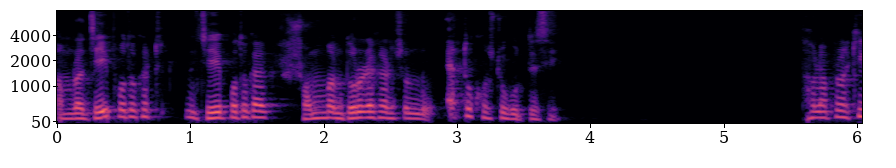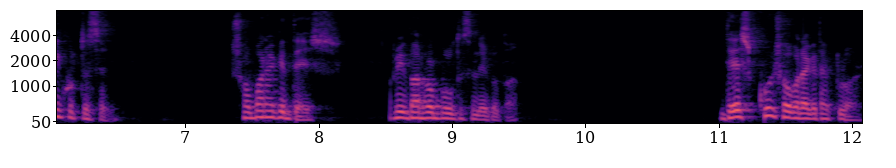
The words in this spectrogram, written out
আমরা যেই পতাকা, যে পতাকার সম্মান ধরে রাখার জন্য এত কষ্ট করতেছি, তাহলে আপনারা কি করতেছেন? সবার আগে দেশ। আপনি বারবার বলতেছেন এই কথা। দেশ কই সবার আগে থাকল আর?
